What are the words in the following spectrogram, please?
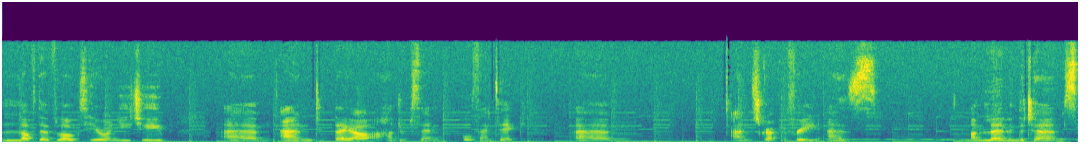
Love their vlogs here on YouTube um, and they are 100% authentic um, and scrapper free as I'm learning the terms.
